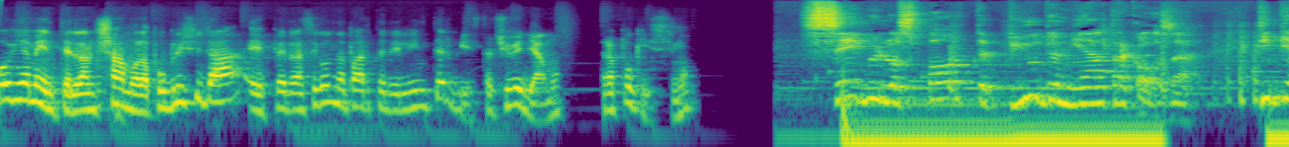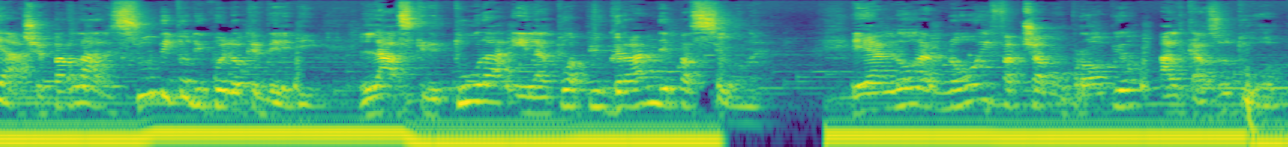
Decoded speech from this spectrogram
Ovviamente lanciamo la pubblicità e per la seconda parte dell'intervista ci vediamo tra pochissimo. Segui lo sport più di ogni altra cosa. Ti piace parlare subito di quello che vedi. La scrittura è la tua più grande passione. E allora noi facciamo proprio al caso tuo.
